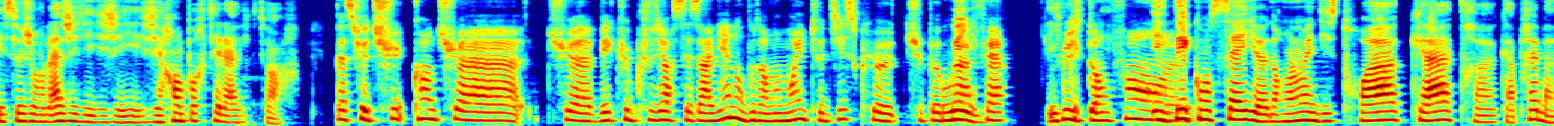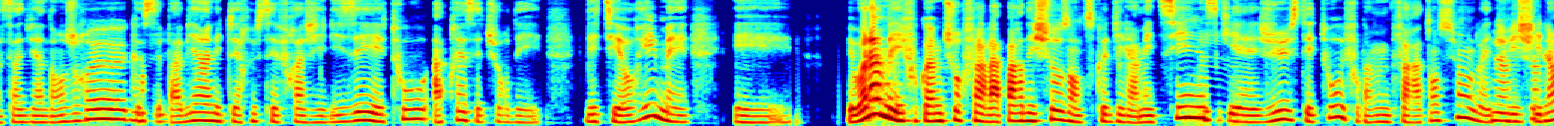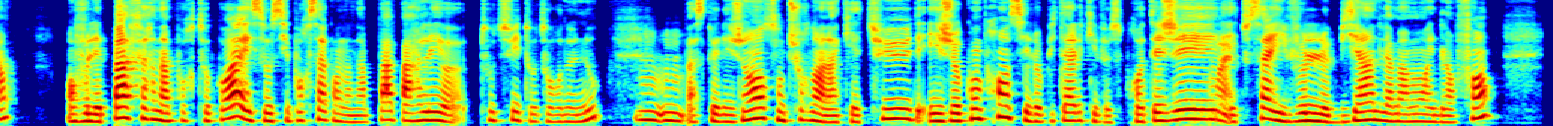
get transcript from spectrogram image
Et ce jour-là, j'ai, remporté la victoire. Parce que tu, quand tu as, tu as vécu plusieurs césariennes, au bout d'un moment, ils te disent que tu peux Oui. pas faire Et plus d'enfants. Ils euh, déconseillent, normalement ils disent 3, 4, euh, qu'après ben, ça devient dangereux, que Oui. c'est pas bien, l'utérus est fragilisé et tout. Après c'est toujours des, des théories, mais et, et voilà, mais il faut quand même toujours faire la part des choses entre ce que dit la médecine, ce qui est juste et tout. Il faut quand même faire attention, on doit être Bien sûr. vigilant. On voulait pas faire n'importe quoi et c'est aussi pour ça qu'on n'en a pas parlé euh, tout de suite autour de nous mm, mm. parce que les gens sont toujours dans l'inquiétude et je comprends si l'hôpital qui veut se protéger Ouais. et tout ça, ils veulent le bien de la maman et de l'enfant,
